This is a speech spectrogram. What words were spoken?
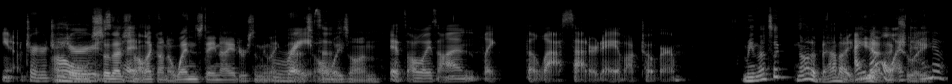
you know, trick or Oh, so that's could- not like on a Wednesday night or something like that. Right, It's so- always on. it's always on like the last Saturday of October. I mean, that's like not a bad idea, I know, I actually. kind of-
